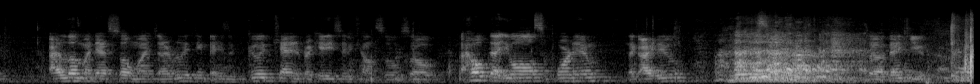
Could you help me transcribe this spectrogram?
I love my dad so much, and I really think that he's a good candidate for Arcadia City Council. So I hope that you all support him, like I do. so thank you.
